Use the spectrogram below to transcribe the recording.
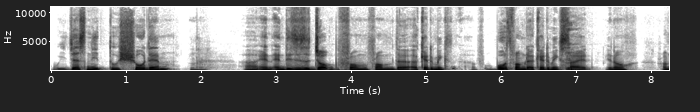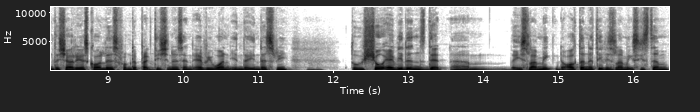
we just need to show them, uh, and and this is a job from from the academic, both from the academic side, you know, from the Sharia scholars, from the practitioners, and everyone in the industry, to show evidence that um, the Islamic, the alternative Islamic system,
